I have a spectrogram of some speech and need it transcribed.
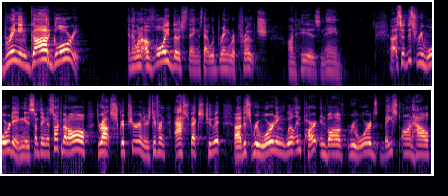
bringing God glory, and they want to avoid those things that would bring reproach on His name. Uh, so, this rewarding is something that's talked about all throughout Scripture, and there's different aspects to it. Uh, this rewarding will, in part, involve rewards based on how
